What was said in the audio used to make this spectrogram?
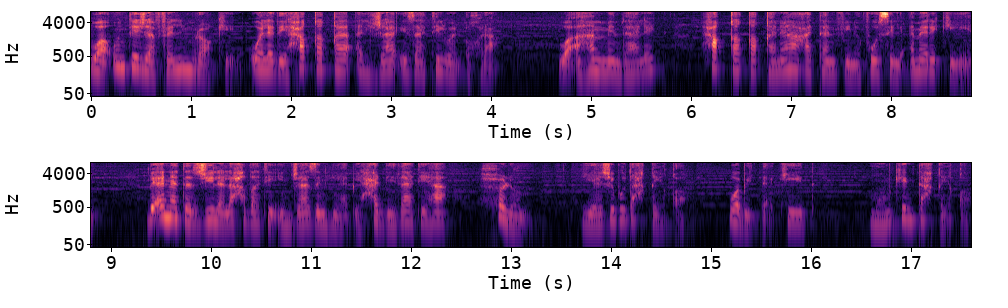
وأنتج فيلم روكي والذي حقق الجائزة تلو الأخرى وأهم من ذلك حقق قناعة في نفوس الأمريكيين بأن تسجيل لحظة إنجاز هي بحد ذاتها حلم يجب تحقيقه وبالتأكيد ممكن تحقيقه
